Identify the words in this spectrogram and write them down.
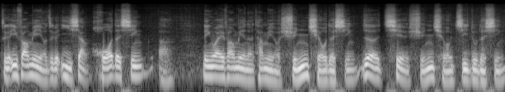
这个一方面有这个意向，活的心啊。另外一方面呢，他们有寻求的心，热切寻求基督的心。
